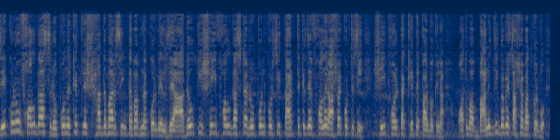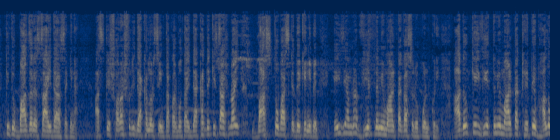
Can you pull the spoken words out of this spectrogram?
যে কোনো ফল গাছ রোপণের ক্ষেত্রে সাতবার চিন্তা ভাবনা করবেন যে আদৌ কি সেই ফল গাছটা রোপণ করছি, তার থেকে যে ফলের আশা করতেছি, সেই ফলটা খেতে পারব কিনা? অথবা বাণিজ্যিকভাবে চাষাবাদ করব, কিন্তু বাজারে চাহিদা আছে কিনা? আজকে সরাসরি দেখানোর চিন্তা করব, তাই দেখা দেখি চাষ নয়, বাস্তব আজকে দেখে নেবেন। এই যে আমরা ভিয়েতনামি মালটা গাছ রোপণ করি, আদৌ কি এই ভিয়েতনামি মালটা খেতে ভালো?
